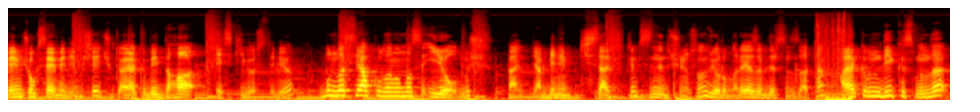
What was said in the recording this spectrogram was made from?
benim çok sevmediğim bir şey çünkü ayakkabıyı daha eski gösteriyor. Bunda siyah kullanılması iyi olmuş. Ben yani benim kişisel fikrim siz ne düşünüyorsanız yorumlara yazabilirsiniz zaten. Ayakkabının D kısmında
